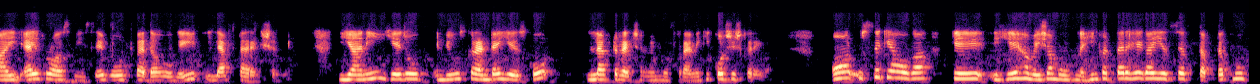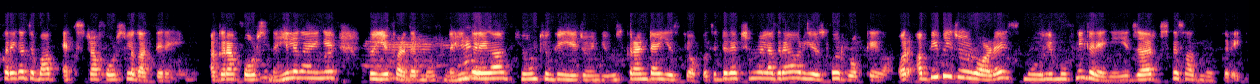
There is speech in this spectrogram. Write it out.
आई एल क्रॉस बी से, वो पैदा हो गई लेफ़्ट डायरेक्शन में। यानी ये जो इंड्यूस करंट है, ये इसको लेफ़्ट डायरेक्शन में मूव कराने की कोशिश करेगा। और उससे क्या होगा कि ये हमेशा मूव नहीं करता रहेगा, ये सिर्फ़ तब तक मूव करेगा जब आप एक्स्ट्रा फोर्स लगाते रहेंगे। अगर आप फोर्स नहीं लगाएँगे तो ये फर्दर मूव नहीं करेगा। क्यों? क्योंकि ये जो इंड्यूस करंट है, ये इसके ऑपोजिट डायरेक्शन में लग रहा है और ये इसको रोकेगा। और अभी भी जो रॉड है स्मूथली मूव नहीं करेगी, ये जर्क्स के साथ मूव करेगी।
